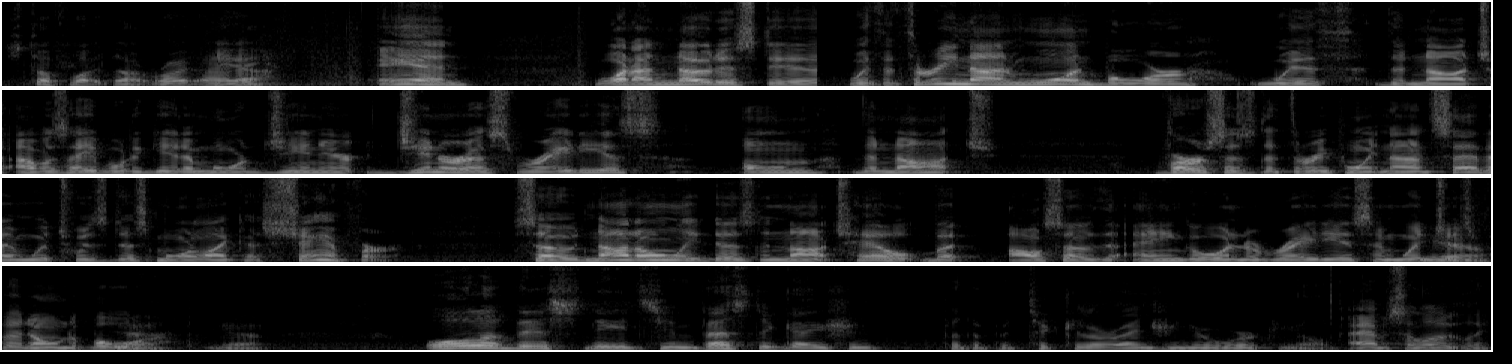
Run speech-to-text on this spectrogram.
stuff like that, right, Andy? Yeah. And what I noticed is with the 391 bore with the notch, I was able to get a more gener- generous radius on the notch versus the 3.97, which was just more like a chamfer. So not only does the notch help, but also the angle and the radius in which it's put on the bore. Yeah, yeah. All of this needs investigation for the particular engine you're working on. Absolutely.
